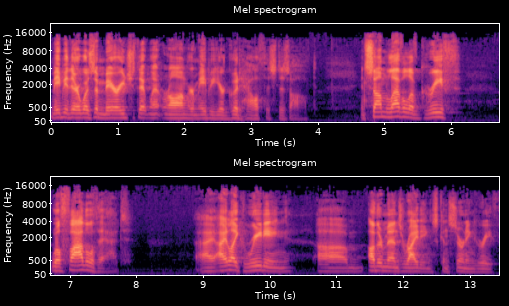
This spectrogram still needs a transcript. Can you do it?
Maybe there was a marriage that went wrong, or maybe your good health is dissolved. And some level of grief will follow that. I, I like reading um, other men's writings concerning grief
